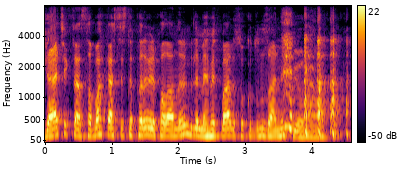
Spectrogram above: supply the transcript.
Gerçekten sabah gazetesine para verip alanların bile Mehmet Barlas okuduğunu zannetmiyorum artık.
